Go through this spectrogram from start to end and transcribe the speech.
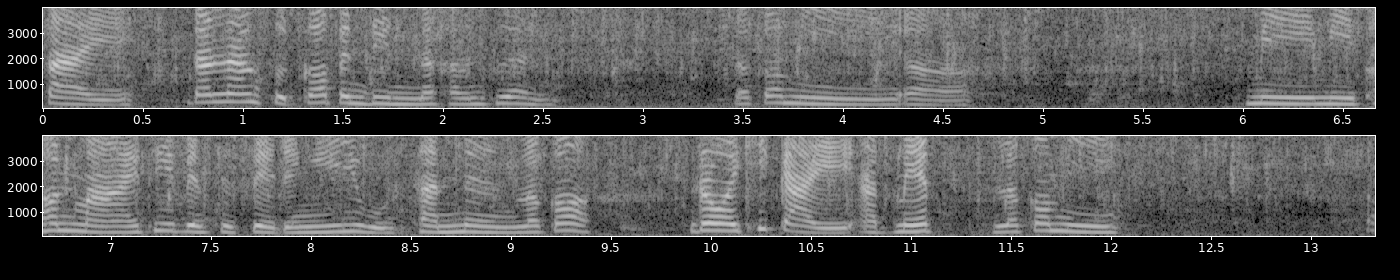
ใส่ด้านล่างสุดก็เป็นดินนะคะเพื่อนๆแล้วก็มีเอ่อมีมีท่อนไม้ที่เป็นเศษๆอย่างนี้อยู่ชั้นหนึ่งแล้วก็โรยขี้ไก่อัดเม็ด แล้วก็มี เ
